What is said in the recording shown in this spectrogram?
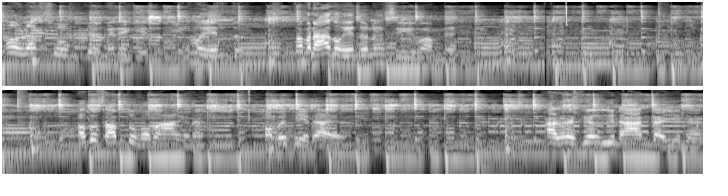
เข้ารับชมแต่ไม่ได้เห็นไม่เห็นตัวธรรมดาต้องเห็นตัวหนังสือผมเลยเอาตัวซับตัวเขามาอ่านกันนะเอาไปเปลี่ยนได้อาจจะเครื่องอื่นอ่านได้อยู่นะ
